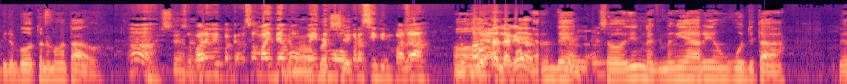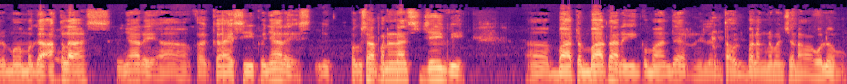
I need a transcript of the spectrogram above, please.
binoboto ng mga tao. Ah, so parang may, pagka, so may, demo, may Democracy. din pala. Oo. Totoo talaga. Meron din. So, yun, nag, nangyari yung kudita. Meron mga mag-aaklas. Kunyari, ah, kagaya si, kunyari, pag-usapan na natin si JV, ah, batang-bata, naging commander. Ilang taon pa lang naman siya nakakulong.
